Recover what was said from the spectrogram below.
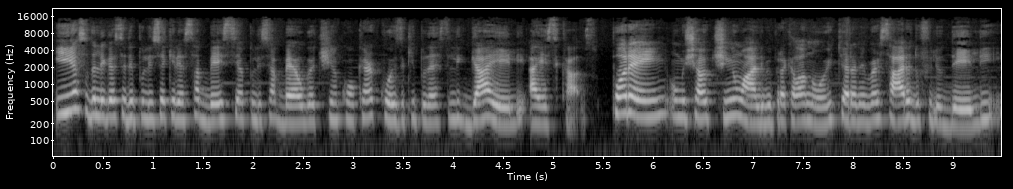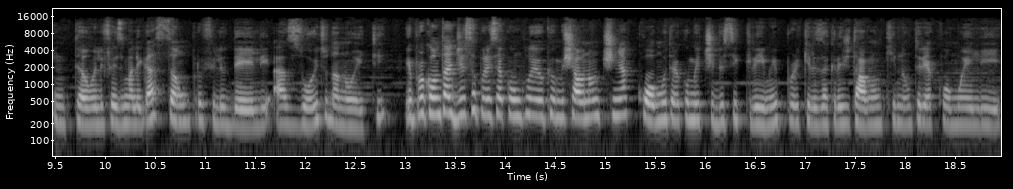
e essa delegacia de polícia queria saber se a polícia belga tinha qualquer coisa que pudesse ligar ele a esse caso. Porém, o Michel tinha um álibi para aquela noite, era aniversário do filho dele, então ele fez uma ligação para o filho dele às 8 da noite. E por conta disso, a polícia concluiu que o Michel não tinha como ter cometido esse crime, porque eles acreditavam que não teria como ele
